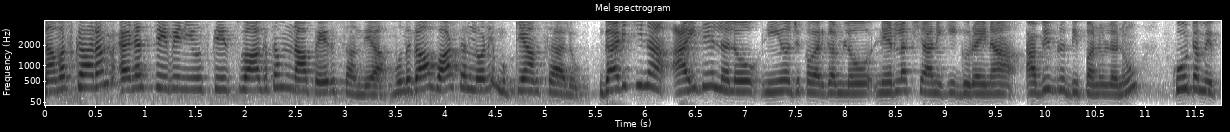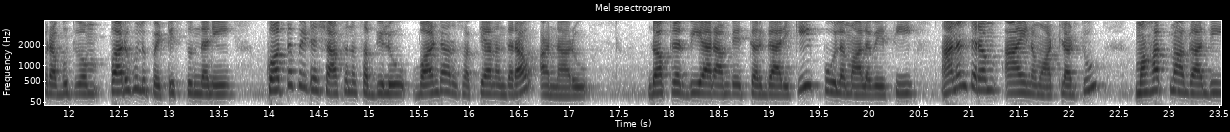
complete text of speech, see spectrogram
నమస్కారం. ఎన్ఎస్టీవీ న్యూస్కి స్వాగతం. నా పేరు సంధ్య. ముందుగా వార్తల్లోని ముఖ్యాంశాలు. గడిచిన ఐదేళ్ళలో నియోజకవర్గంలో నిర్లక్ష్యానికి గురైన అభివృద్ధి పనులను కూటమి ప్రభుత్వం పరుగులు పెట్టిస్తుందని కొత్తపేట శాసనసభ్యులు బండారు సత్యానందరావు అన్నారు. డాక్టర్ బిఆర్ అంబేద్కర్ గారికి పూలమాల వేసి అనంతరం ఆయన మాట్లాడుతూ మహాత్మా గాంధీ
